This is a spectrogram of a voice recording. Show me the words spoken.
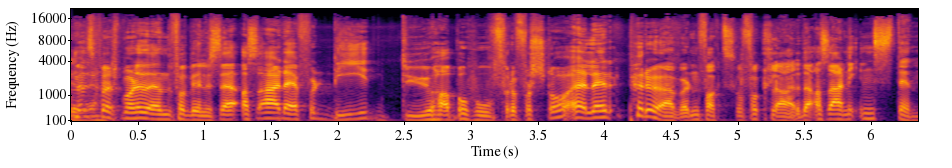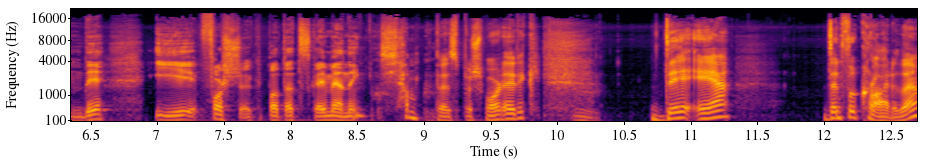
Men spørsmålet i den forbindelse altså Er det fordi du har behov for å forstå, eller prøver den faktisk å forklare det? Altså Er den innstendig i forsøket på at dette skal gi mening? Kjempespørsmål, Erik. Det er Den forklarer det.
